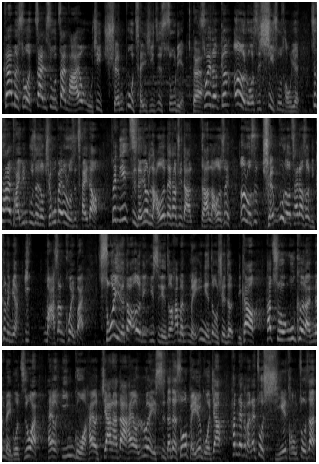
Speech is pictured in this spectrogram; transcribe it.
跟他们所有战术战法还有武器，全部承袭自苏联。对。所以呢，跟俄罗斯系出同源，所以他在排兵布阵的时候，全部被俄罗斯猜到。所以你只能用老二那套去打打老二。所以俄罗斯全部都猜到的时候，你克里米亚一马上溃败。所以呢，到二零一四年之后，他们每一年这种选择，你看哦，他除了乌克兰跟美国之外，还有英国、还有加拿大、还有瑞士等等所有北约国家，他们在干嘛？在做协同作战，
